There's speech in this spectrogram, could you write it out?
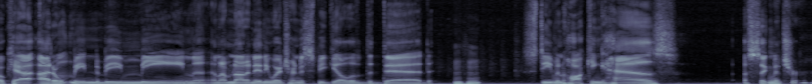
Okay, I, I don't mean to be mean, and I'm not in any way trying to speak ill of the dead. Mm-hmm. Stephen Hawking has a signature.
